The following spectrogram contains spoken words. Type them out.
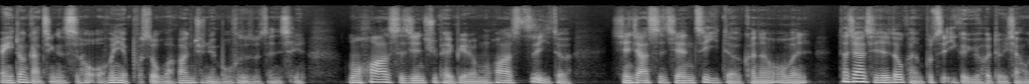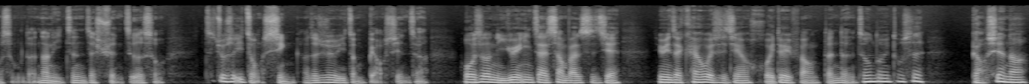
每一段感情的时候，我们也不是完完全全不付出真心，我们花了时间去陪别人，我们花自己的闲暇时间，自己的可能我们大家其实都可能不止一个约会对象或什么的，那你真的在选择的时候。这就是一种心啊，这就是一种表现，这样，或者说你愿意在上班时间，愿意在开会时间回对方等等，这种东西都是表现啊，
